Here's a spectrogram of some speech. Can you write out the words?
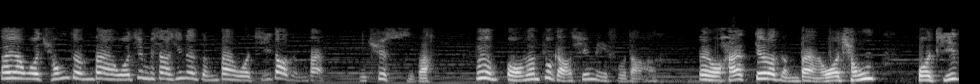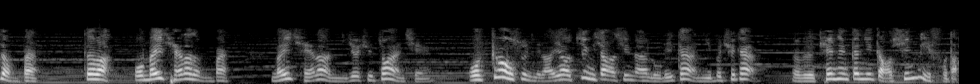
哎呀，我穷怎么办？我静不下心来怎么办？我急躁怎么办？你去死吧！不用，我们不搞心理辅导啊。对我孩子丢了怎么办？我穷，我急怎么办？对吧？我没钱了怎么办？没钱了你就去赚钱。我告诉你了，要静下心来努力干，你不去干，对不对？天天跟你搞心理辅导，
